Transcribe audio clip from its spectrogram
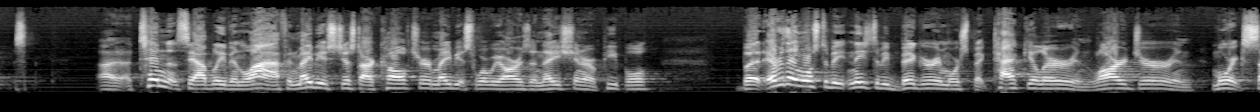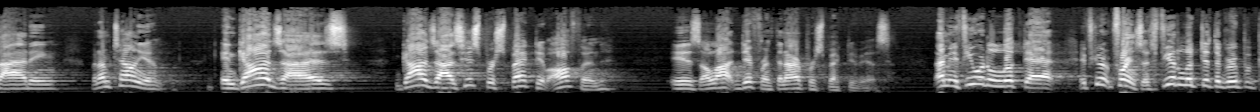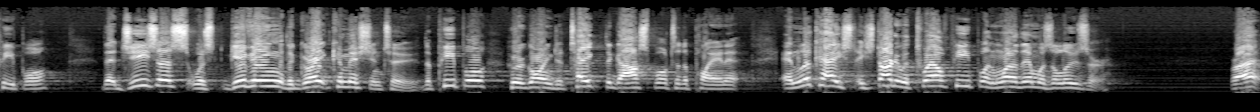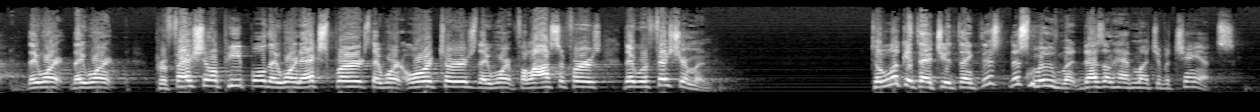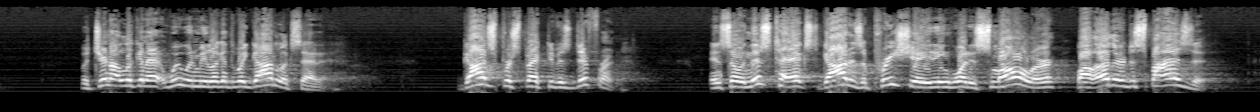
a tendency, I believe, in life, and maybe it's just our culture, maybe it's where we are as a nation or a people, but everything wants to be, needs to be bigger and more spectacular and larger and more exciting. But I'm telling you, in God's eyes, God's eyes, His perspective often is a lot different than our perspective is. I mean, if you were to look at, if you for instance, if you had looked at the group of people that Jesus was giving the Great Commission to, the people who are going to take the gospel to the planet, and look how he, started with 12 people and one of them was a loser. Right? They weren't, they weren't professional people, they weren't experts, they weren't orators, they weren't philosophers, they were fishermen. To look at that, you'd think this, this movement doesn't have much of a chance. But you're not looking at it, we wouldn't be looking at the way God looks at it. God's perspective is different. And so in this text, God is appreciating what is smaller while others despise it.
